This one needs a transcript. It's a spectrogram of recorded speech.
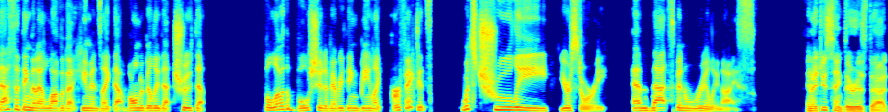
That's the thing that I love about humans like that vulnerability, that truth, that below the bullshit of everything being like perfect, it's what's truly your story. And that's been really nice. And I do think there is that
